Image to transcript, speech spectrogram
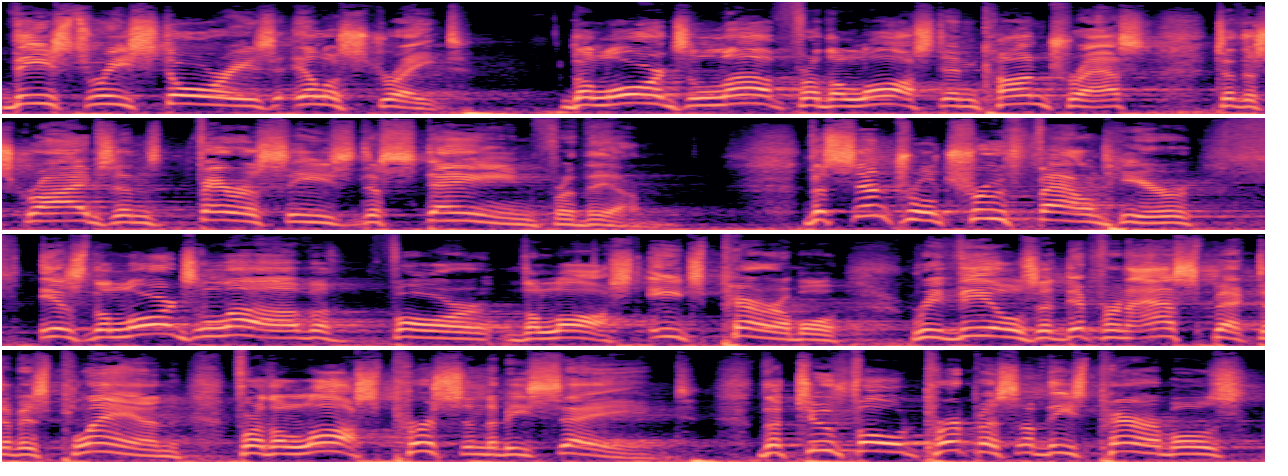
these three stories illustrate the Lord's love for the lost in contrast to the scribes and Pharisees' disdain for them. The central truth found here is the Lord's love for the lost. Each parable reveals a different aspect of his plan for the lost person to be saved. The twofold purpose of these parables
